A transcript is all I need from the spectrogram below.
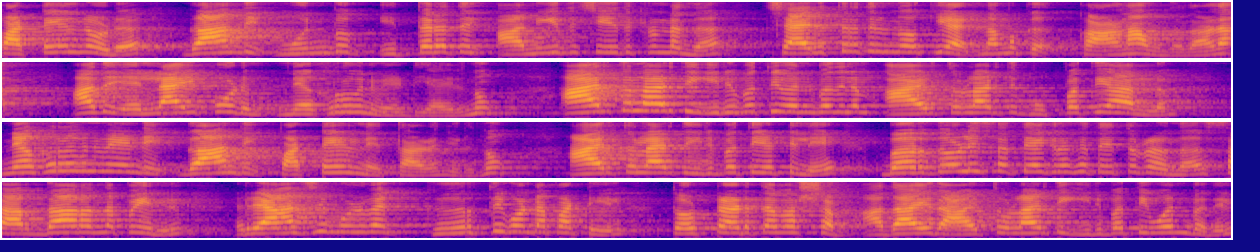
പട്ടേലിനോട് ഗാന്ധി മുൻപും ഇത്തരത്തിൽ അനീതി ചെയ്തിട്ടുണ്ടെന്ന് ചരിത്രത്തിൽ നോക്കിയാൽ നമുക്ക് കാണാവുന്നതാണ്. അത് എല്ലായ്പ്പോഴും നെഹ്റുവിന് വേണ്ടിയായിരുന്നു. ആയിരത്തി തൊള്ളായിരത്തി ഇരുപത്തി ഒൻപതിലും ആയിരത്തി തൊള്ളായിരത്തി മുപ്പത്തിയാറിലും നെഹ്റുവിന് വേണ്ടി ഗാന്ധി പട്ടേലിനെ തഴഞ്ഞിരുന്നു. ആയിരത്തി തൊള്ളായിരത്തി ഇരുപത്തിയെട്ടിലെ ബർദോളി സത്യാഗ്രഹത്തെ തുടർന്ന് സർദാർ എന്ന പേരിൽ രാജ്യം മുഴുവൻ കീർത്തി കൊണ്ട പട്ടേൽ തൊട്ടടുത്ത വർഷം അതായത് ആയിരത്തി തൊള്ളായിരത്തി ഇരുപത്തി ഒൻപതിൽ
